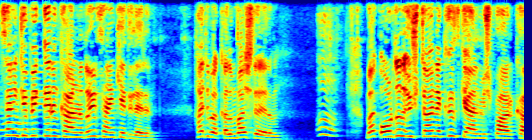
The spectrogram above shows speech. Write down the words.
Sen köpeklerin karnını doyur sen kedilerin. Hadi bakalım başlayalım. Hı. Bak orada da üç tane kız gelmiş parka.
